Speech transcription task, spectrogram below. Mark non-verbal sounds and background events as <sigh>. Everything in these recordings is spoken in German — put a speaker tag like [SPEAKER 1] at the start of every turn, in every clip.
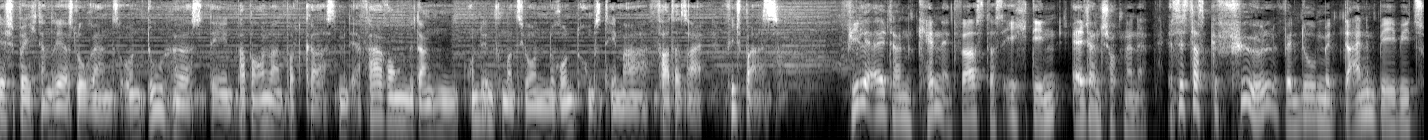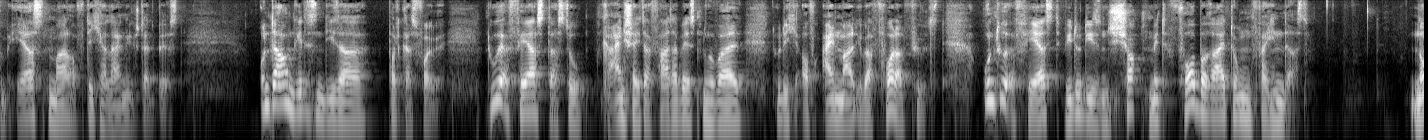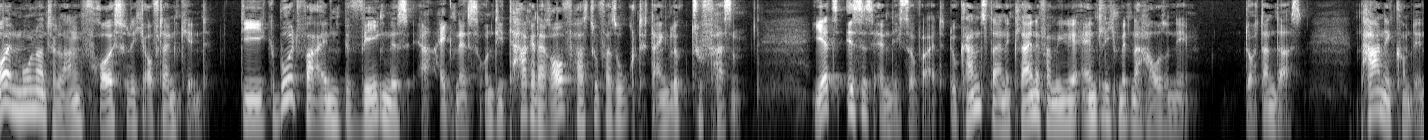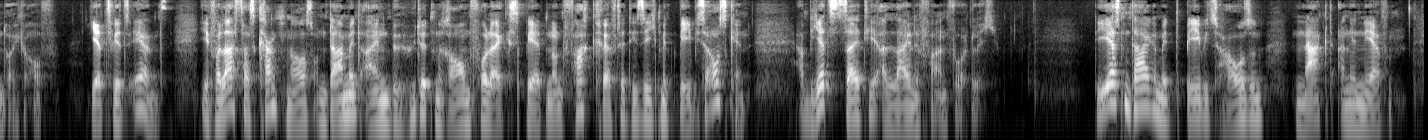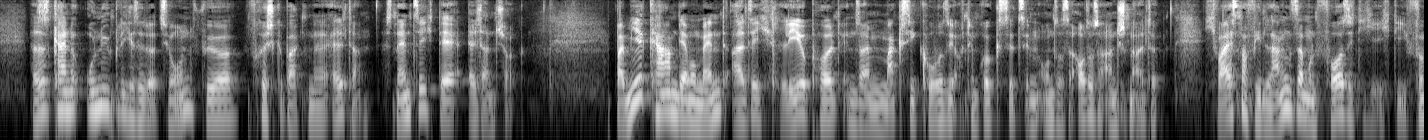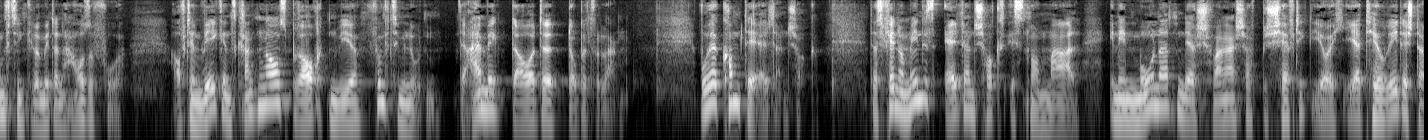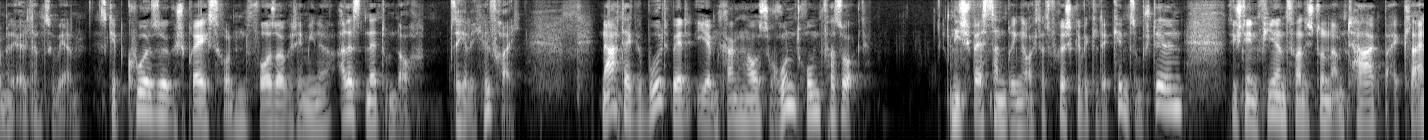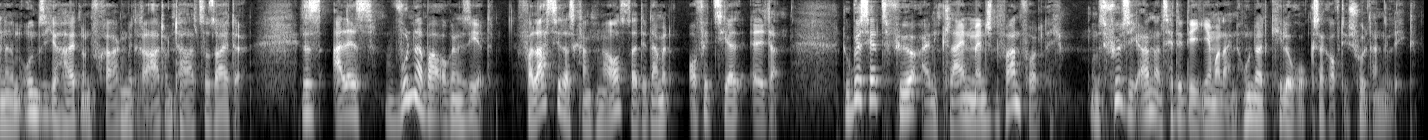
[SPEAKER 1] Hier spricht Andreas Lorenz und du hörst den Papa Online Podcast mit Erfahrungen, Gedanken und Informationen rund ums Thema Vatersein. Viel Spaß!
[SPEAKER 2] Viele Eltern kennen etwas, das ich den Elternschock nenne. Es ist das Gefühl, wenn du mit deinem Baby zum ersten Mal auf dich alleine gestellt bist. Und darum geht es in dieser Podcast-Folge. Du erfährst, dass du kein schlechter Vater bist, nur weil du dich auf einmal überfordert fühlst. Und du erfährst, wie du diesen Schock mit Vorbereitungen verhinderst. Neun Monate lang freust du dich auf dein Kind. Die Geburt war ein bewegendes Ereignis und die Tage darauf hast du versucht, dein Glück zu fassen. Jetzt ist es endlich soweit. Du kannst deine kleine Familie endlich mit nach Hause nehmen. Doch dann das. Panik kommt in euch auf. Jetzt wird's ernst. Ihr verlasst das Krankenhaus und damit einen behüteten Raum voller Experten und Fachkräfte, die sich mit Babys auskennen. Ab jetzt seid ihr alleine verantwortlich. Die ersten Tage mit Baby zu Hause nagt an den Nerven. Das ist keine unübliche Situation für frisch gebackene Eltern. Es nennt sich der Elternschock. Bei mir kam der Moment, als ich Leopold in seinem Maxi-Cosi auf dem Rücksitz in unseres Autos anschnallte. Ich weiß noch, wie langsam und vorsichtig ich die 15 Kilometer nach Hause fuhr. Auf dem Weg ins Krankenhaus brauchten wir 15 Minuten. Der Heimweg dauerte doppelt so lang. Woher kommt der Elternschock? Das Phänomen des Elternschocks ist normal. In den Monaten der Schwangerschaft beschäftigt ihr euch eher theoretisch damit, Eltern zu werden. Es gibt Kurse, Gesprächsrunden, Vorsorgetermine, alles nett und auch sicherlich hilfreich. Nach der Geburt werdet ihr im Krankenhaus rundrum versorgt. Die Schwestern bringen euch das frisch gewickelte Kind zum Stillen. Sie stehen 24 Stunden am Tag bei kleineren Unsicherheiten und fragen mit Rat und Tat zur Seite. Es ist alles wunderbar organisiert. Verlasst ihr das Krankenhaus, seid ihr damit offiziell Eltern. Du bist jetzt für einen kleinen Menschen verantwortlich. Und es fühlt sich an, als hätte dir jemand einen 100 Kilo Rucksack auf die Schultern gelegt.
